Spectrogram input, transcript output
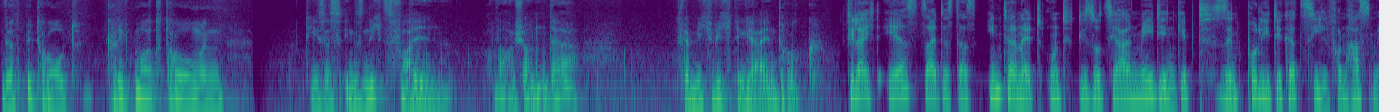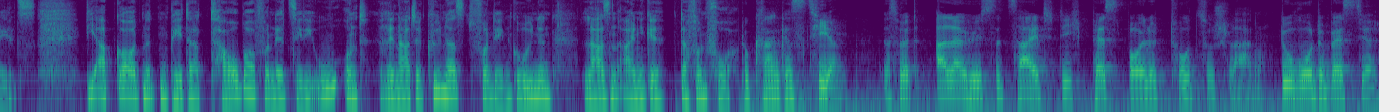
wird bedroht, kriegt Morddrohungen. dieses ins Nichts fallen war schon der für mich wichtige Eindruck. Vielleicht erst seit es das Internet und die sozialen Medien gibt, sind Politiker Ziel von Hassmails. Die Abgeordneten Peter Tauber von der CDU und Renate Künast von den Grünen lasen einige davon vor. Du krankes Tier. Es wird allerhöchste Zeit, dich Pestbeule totzuschlagen. Du rote Bestie,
